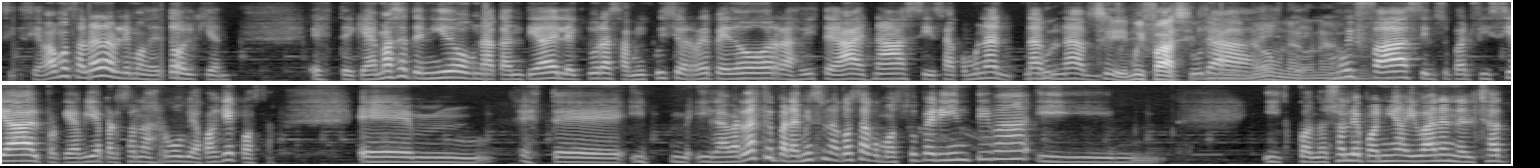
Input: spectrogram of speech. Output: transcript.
si, si vamos a hablar, hablemos de Tolkien. Este, que además ha tenido una cantidad de lecturas, a mi juicio, re pedorras, ¿viste? Ah, es nazi, o sea, como una, una, Un- una sí, muy fácil. lectura, también, ¿no? Este, una- muy fácil, superficial, porque había personas rubias, cualquier cosa. Em, este, y, y la verdad es que para mí es una cosa como súper íntima y, y cuando yo le ponía a Iván en el chat,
